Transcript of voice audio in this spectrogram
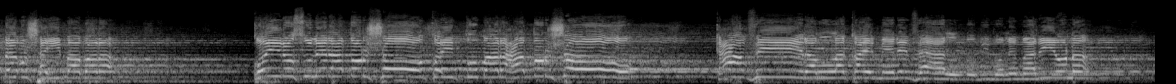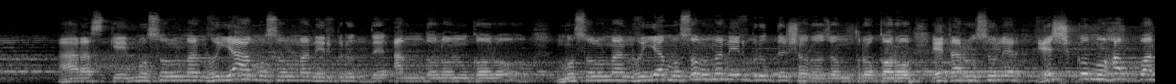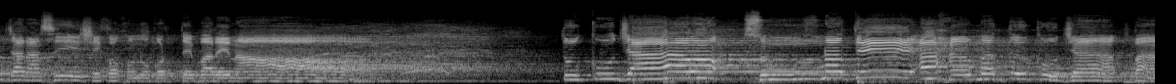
ব্যবসায়ী বাবারা, কই রসুলের আদর্শ, কই তোমার আদর্শ? কাফির আল্লাহ কয়, মেরে ফেল, নবী বলে মারিও না। আর আজকে মুসলমান হইয়া মুসলমানের বিরুদ্ধে আন্দোলন করো, মুসলমান হইয়া মুসলমানের বিরুদ্ধে ষড়যন্ত্র করো। এটা রসুলের এস্ক মোহাব্বত যার আছে, সে কখনো করতে পারে না। তুকু যাও সুন্নতে আহমদ কুজা বা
